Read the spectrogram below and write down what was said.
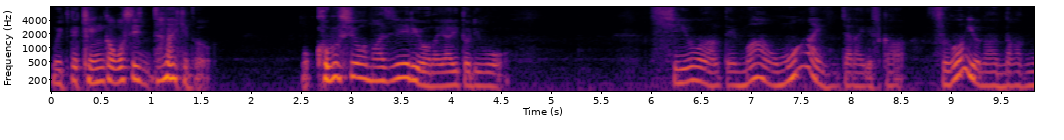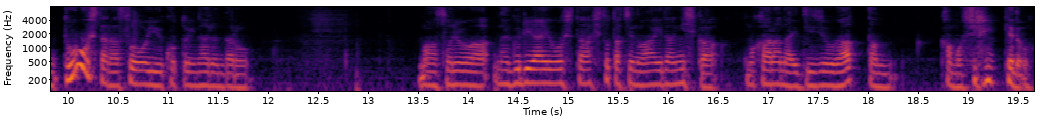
う、もういきなり喧嘩腰じゃないけど、もう拳を交えるようなやりとりをしようなんて、まあ思わないじゃないですか。すごいよな。なんかどうしたらそういうことになるんだろう。まあそれは殴り合いをした人たちの間にしかわからない事情があったんかもしれんけど。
